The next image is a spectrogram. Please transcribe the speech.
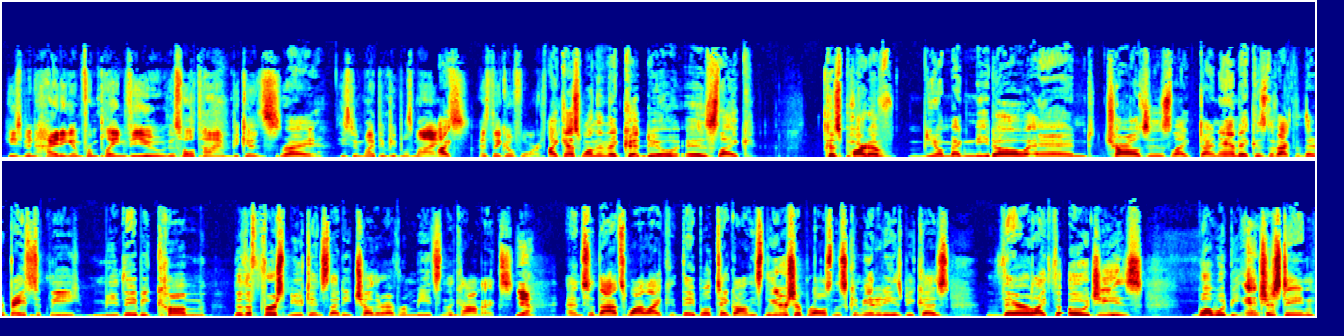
he's been hiding him from plain view this whole time because right he's been wiping people's minds as they go forth." I guess one thing they could do is like, because part of you know Magneto and Charles's like dynamic is the fact that they're basically they become they're the first mutants that each other ever meets in the comics, yeah, and so that's why like they both take on these leadership roles in this community is because they're like the OGs. What would be interesting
